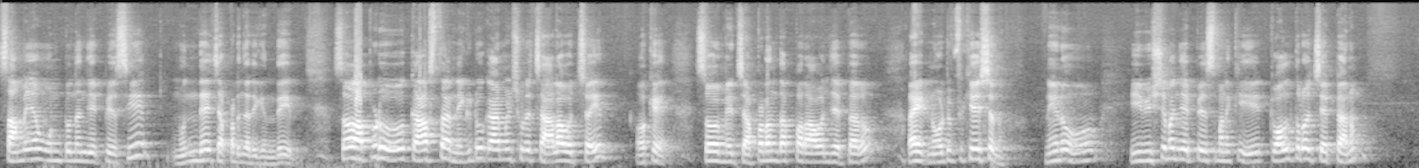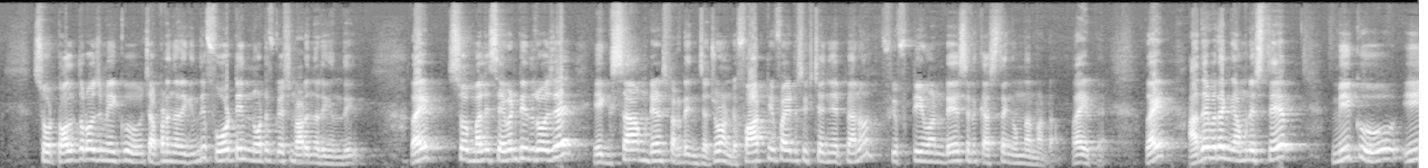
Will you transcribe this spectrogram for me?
సమయం ఉంటుందని చెప్పేసి ముందే చెప్పడం జరిగింది. సో అప్పుడు కాస్త నెగిటివ్ కామెంట్స్ కూడా చాలా వచ్చాయి. ఓకే. సో మీరు చెప్పడం తప్ప రావని చెప్పారు. Right notification. నేను ఈ విషయం అని చెప్పేసి మనకి ట్వెల్త్ రోజు చెప్పాను. సో ట్వెల్త్ రోజు మీకు చెప్పడం జరిగింది. ఫోర్టీన్త్ నోటిఫికేషన్ రావడం జరిగింది. రైట్ సో మళ్ళీ సెవెంటీన్త్ రోజే ఎగ్జామ్ డేట్స్ ప్రకటించారు. చూడండి ఫార్టీ ఫైవ్ టు సిక్స్టీ అని చెప్పాను. ఫిఫ్టీ వన్ డేస్ అని ఖచ్చితంగా ఉందన్నమాట. రైట్ రైట్ అదేవిధంగా గమనిస్తే మీకు ఈ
